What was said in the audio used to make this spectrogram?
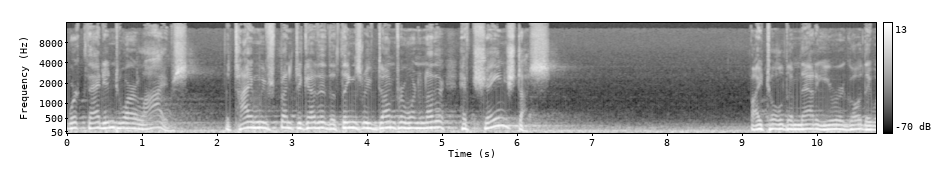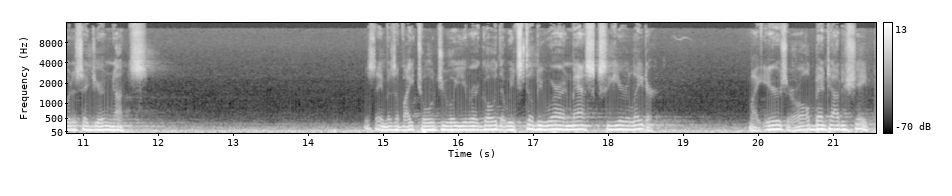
work that into our lives. The time we've spent together, the things we've done for one another have changed us. If I told them that a year ago, they would have said, You're nuts. The same as if I told you a year ago that we'd still be wearing masks a year later. My ears are all bent out of shape.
